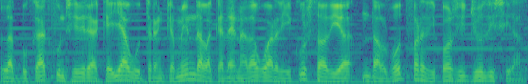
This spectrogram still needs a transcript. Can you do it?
L'advocat considera que hi ha hagut trencament de la cadena de guàrdia i custòdia del vot per dipòsit judicial.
